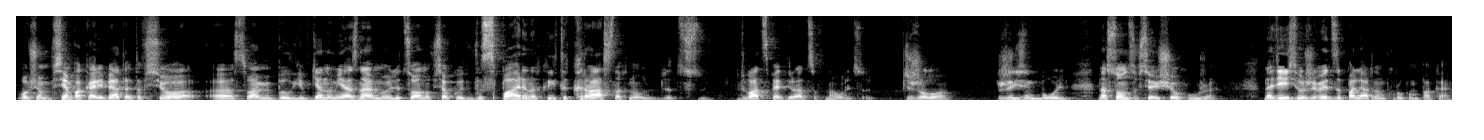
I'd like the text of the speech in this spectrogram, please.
В общем, всем пока, ребята, это все. Э, с вами был Евген. У меня, знаю, мое лицо, оно все какое-то в испаренных, каких-то красных, ну, 25 градусов на улице. Тяжело. Жизнь, боль. На солнце все еще хуже. Надеюсь, вы живете за полярным кругом. Пока.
